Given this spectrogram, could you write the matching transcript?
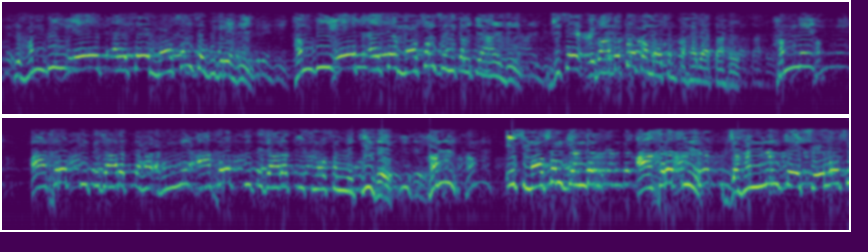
کہ ہم بھی ایک ایسے موسم سے گزرے ہیں۔ ہم بھی ایک ایسے موسم سے نکل کے آئے ہیں جسے عبادتوں کا موسم کہا جاتا ہے۔ ہم نے آخرت کی تجارت ہم نے آخرت کی تجارت اس موسم میں کی ہے۔ ہم اس موسم کے اندر آخرت میں جہنم کے شولوں سے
